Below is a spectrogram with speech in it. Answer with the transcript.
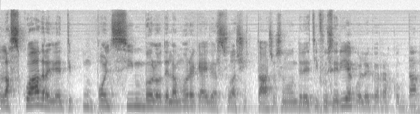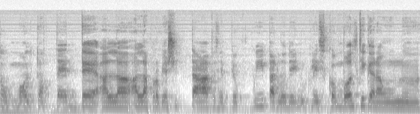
la squadra diventi un po' il simbolo dell'amore che hai verso la città. Cioè, sono delle tifoserie, quelle che ho raccontato, molto attente alla, alla propria città. Per esempio, qui parlo dei nuclei sconvolti, che era un,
